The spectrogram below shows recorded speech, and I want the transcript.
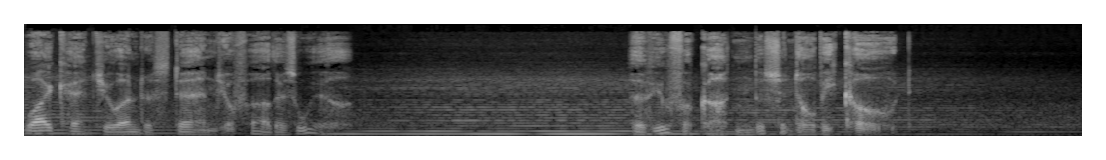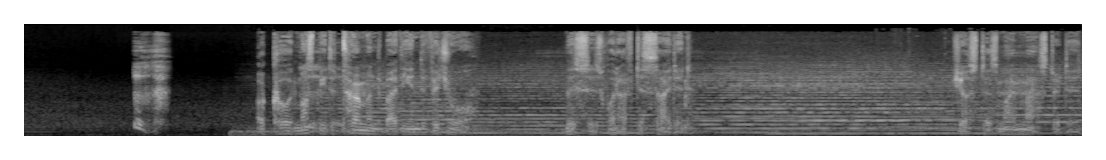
Why can't you understand your father's will? Have you forgotten the Shinobi Code? A code must be determined by the individual. This is what I've decided. Just as my master did.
